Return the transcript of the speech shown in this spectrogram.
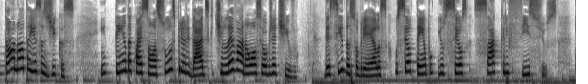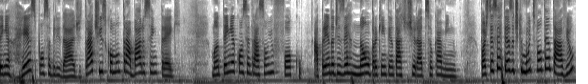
Então anota aí essas dicas. Entenda quais são as suas prioridades que te levarão ao seu objetivo. Decida sobre elas o seu tempo e os seus sacrifícios. Tenha responsabilidade, trate isso como um trabalho a ser entregue. Mantenha a concentração e o foco. Aprenda a dizer não para quem tentar te tirar do seu caminho. Pode ter certeza de que muitos vão tentar, viu?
